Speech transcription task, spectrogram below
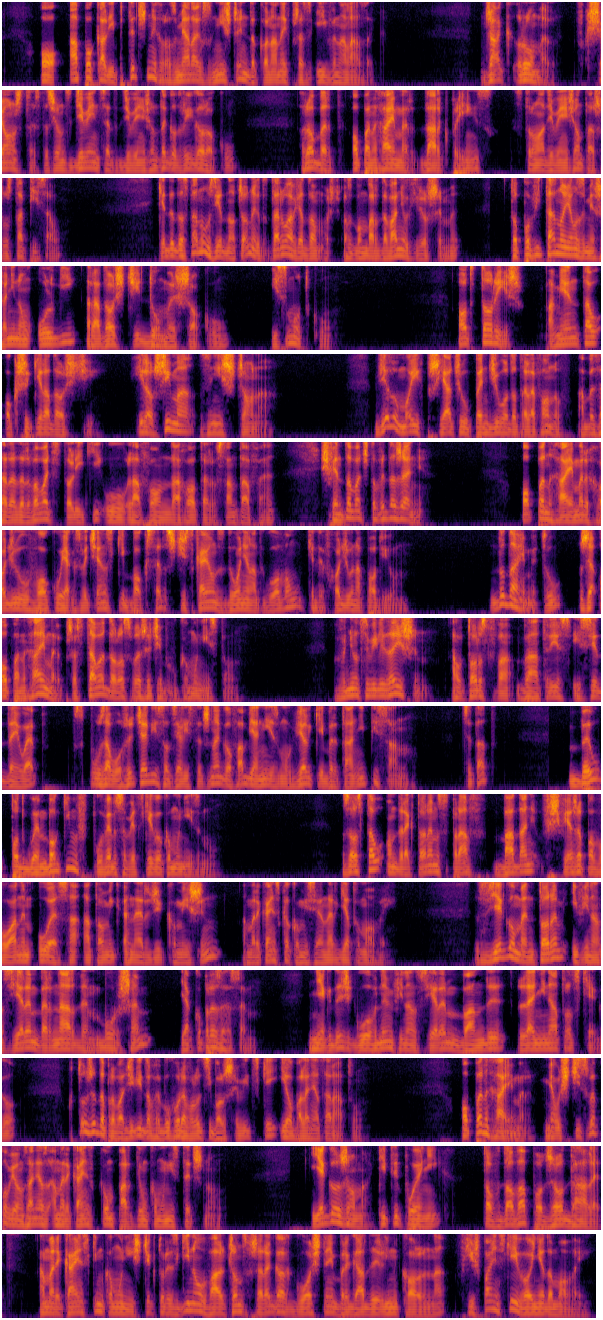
o apokaliptycznych rozmiarach zniszczeń dokonanych przez ich wynalazek. Jack Rummel w książce z 1992 roku Robert Oppenheimer Dark Prince strona 96 pisał Kiedy do Stanów Zjednoczonych dotarła wiadomość o zbombardowaniu Hiroszymy, to powitano ją z mieszaniną ulgi, radości, dumy, szoku i smutku. Otto Risch pamiętał okrzyki radości. Hiroshima zniszczona. Wielu moich przyjaciół pędziło do telefonów, aby zarezerwować stoliki u La Fonda Hotel w Santa Fe, świętować to wydarzenie. Oppenheimer chodził wokół jak zwycięski bokser, ściskając dłonie nad głową, kiedy wchodził na podium. Dodajmy tu, że Oppenheimer przez całe dorosłe życie był komunistą. W New Civilization autorstwa Beatrice i Sidney Webb, współzałożycieli socjalistycznego fabianizmu w Wielkiej Brytanii, pisano, cytat, był pod głębokim wpływem sowieckiego komunizmu. Został on dyrektorem spraw badań w świeżo powołanym USA Atomic Energy Commission, amerykańska Komisja Energii Atomowej. Z jego mentorem i finansjerem Bernardem Burszem jako prezesem, niegdyś głównym finansjerem bandy Lenina Trockiego, którzy doprowadzili do wybuchu rewolucji bolszewickiej i obalenia caratu. Oppenheimer miał ścisłe powiązania z amerykańską partią komunistyczną – jego żona, Kitty Płenik, to wdowa po Joe Dalet, amerykańskim komuniście, który zginął walcząc w szeregach głośnej brygady Lincolna w hiszpańskiej wojnie domowej.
